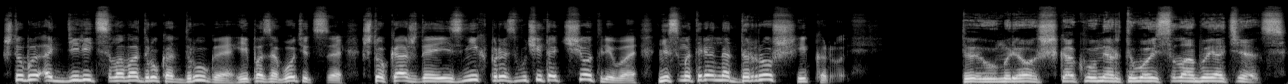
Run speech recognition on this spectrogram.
чтобы отделить слова друг от друга и позаботиться, что каждая из них прозвучит отчетливо, отчетливо, несмотря на дрожь и кровь. «Ты умрешь, как умер твой слабый отец,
